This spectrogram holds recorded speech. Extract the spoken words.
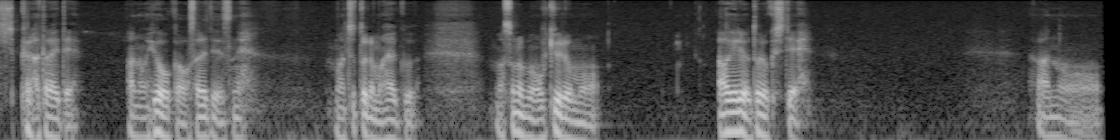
しっかり働いてあの評価をされてですね、まあ、ちょっとでも早くまあ、その分お給料も上げるよう努力してあの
